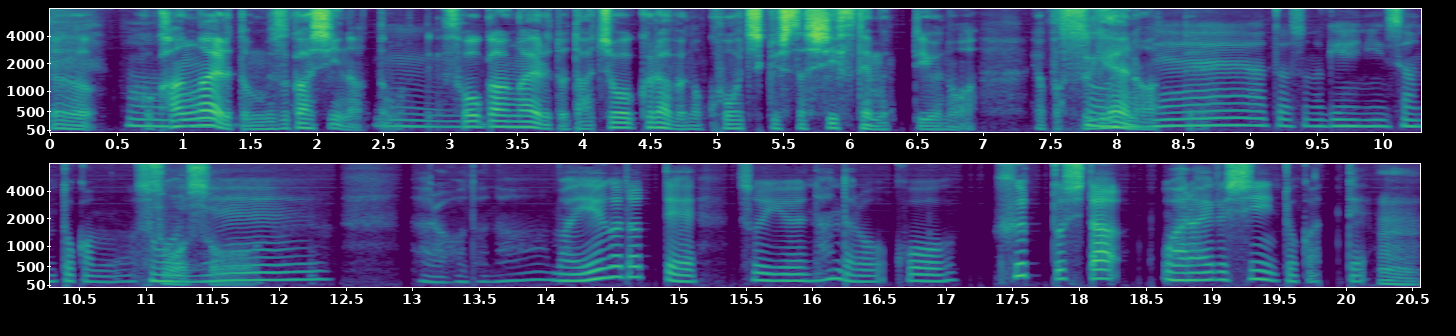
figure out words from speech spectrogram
ちょっとなこう考えると難しいなと思って、うん。そう考えるとダチョウ倶楽部の構築したシステムっていうのはやっぱすげえなって、ねあとはその芸人さんとかもすごいねそうそうなるほどな。まあ映画だってそういうなんだろうこうふっとした笑えるシーンとかってうん。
